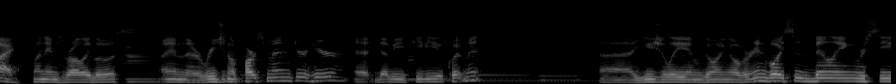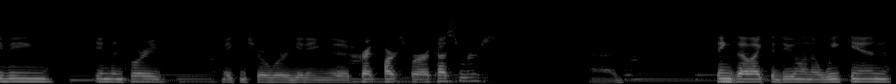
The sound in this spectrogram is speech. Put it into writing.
Hi, my name is Rollie Lewis. I am the Regional Parts Manager here at WTD Equipment. Uh, usually I'm going over invoices, billing, receiving, inventory, making sure we're getting the correct parts for our customers. Uh, things I like to do on the weekend,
